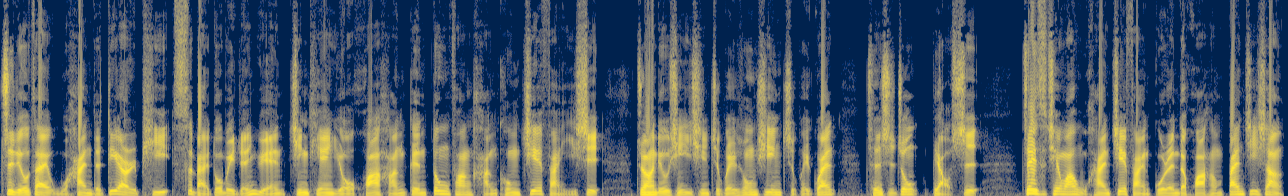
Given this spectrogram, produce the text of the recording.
滞留在武汉的第二批四百多位人员，今天由华航跟东方航空接返仪式，中央流行疫情指挥中心指挥官陈时中表示，这次前往武汉接返国人的华航班机上，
